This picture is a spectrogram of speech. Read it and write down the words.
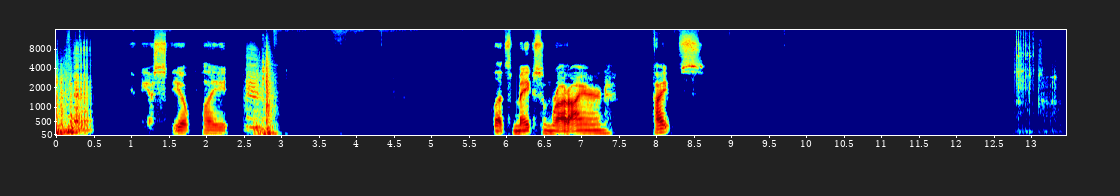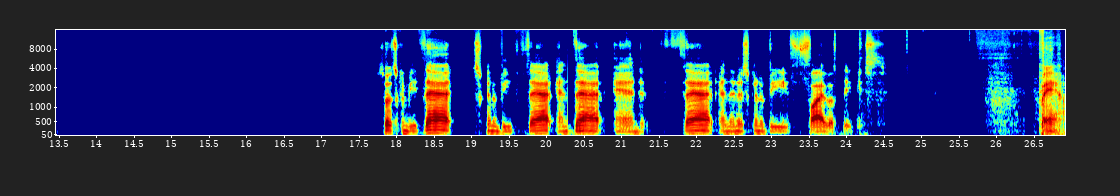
Give me a steel plate. let's make some wrought iron pipes. So it's going to be that, it's going to be that, and that, and that, and then it's going to be five of these. Bam.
